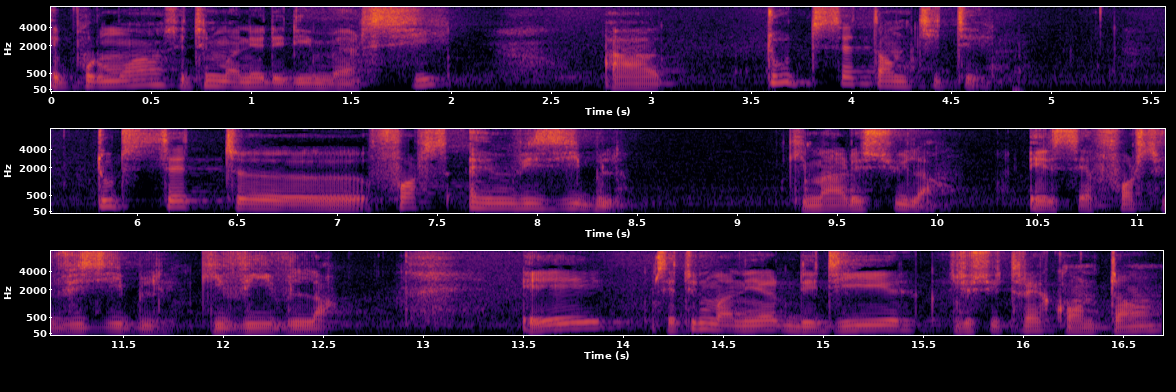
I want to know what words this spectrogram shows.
Et pour moi, c'est une manière de dire merci à toute cette entité, toute cette euh, force invisible qui m'a reçu là, et ces forces visibles qui vivent là. Et c'est une manière de dire je suis très content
